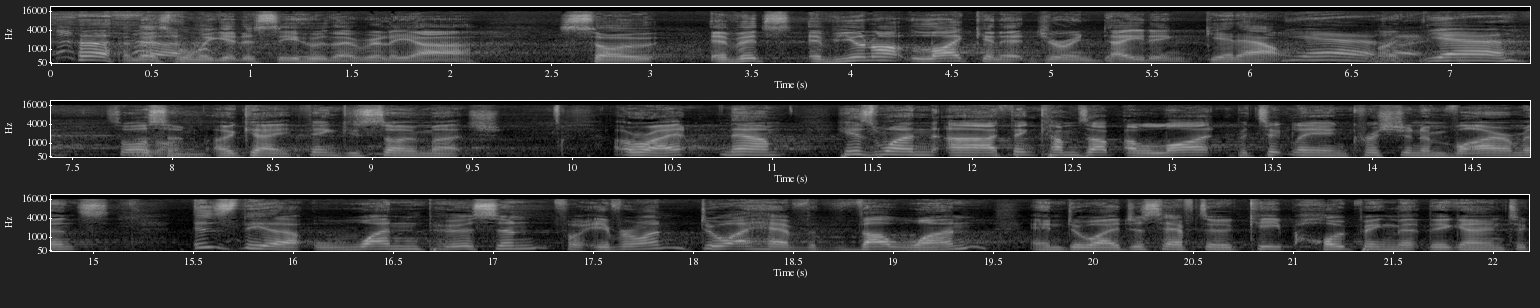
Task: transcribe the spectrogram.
and that's when we get to see who they really are. So if it's if you're not liking it during dating, get out. Yeah, Like, yeah. It's awesome. Okay, thank you so much. All right, now here's one uh, I think comes up a lot, particularly in Christian environments. Is there one person for everyone? Do I have the one? And do I just have to keep hoping that they're going to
